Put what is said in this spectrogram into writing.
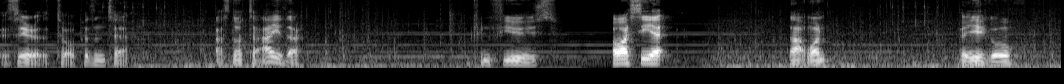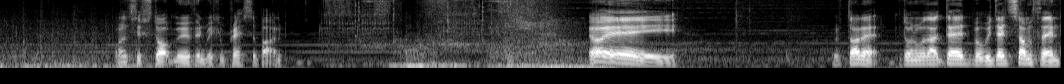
It's there at the top, isn't it? That's not it either. I'm confused. Oh, I see it. That one. There you go. Once they've stopped moving, we can press the button. Hey! We've done it. Don't know what that did, but we did something.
